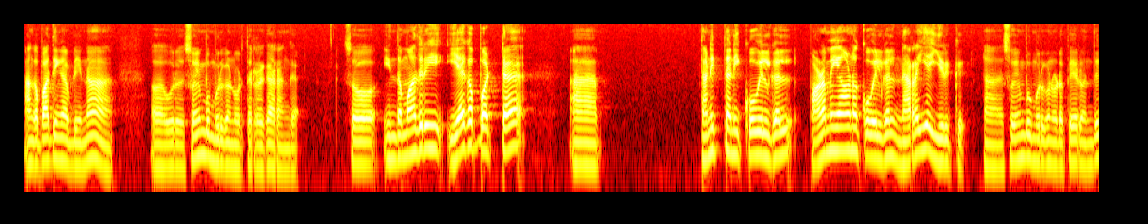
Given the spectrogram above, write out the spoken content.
அங்கே பார்த்தீங்க அப்படின்னா ஒரு சுயம்பு முருகன் ஒருத்தர் இருக்கார் அங்கே. ஸோ இந்த மாதிரி ஏகப்பட்ட தனித்தனி கோவில்கள் பழமையான கோவில்கள் நிறைய இருக்குது சுயம்பு முருகனோட பேர் வந்து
